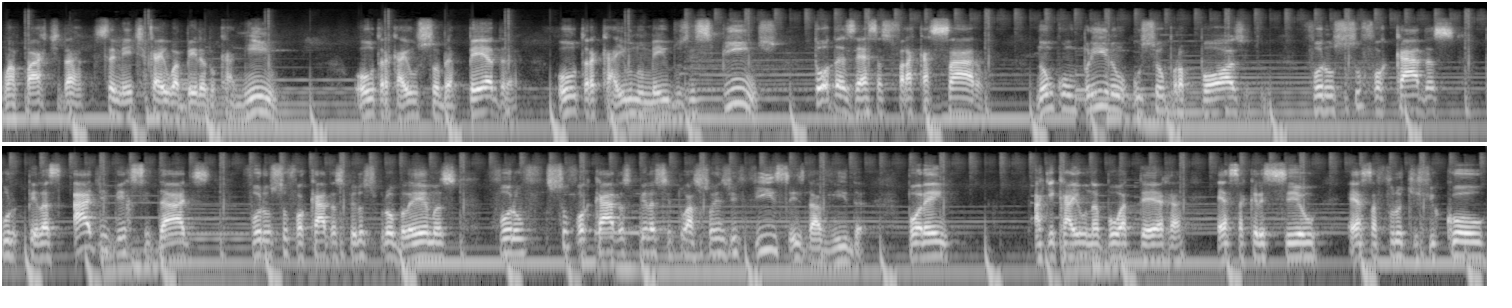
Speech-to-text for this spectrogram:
uma parte da semente caiu à beira do caminho outra caiu sobre a pedra, outra caiu no meio dos espinhos. Todas essas fracassaram, não cumpriram o seu propósito, foram sufocadas por, pelas adversidades, foram sufocadas pelos problemas, foram sufocadas pelas situações difíceis da vida. Porém, a que caiu na boa terra, essa cresceu, essa frutificou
